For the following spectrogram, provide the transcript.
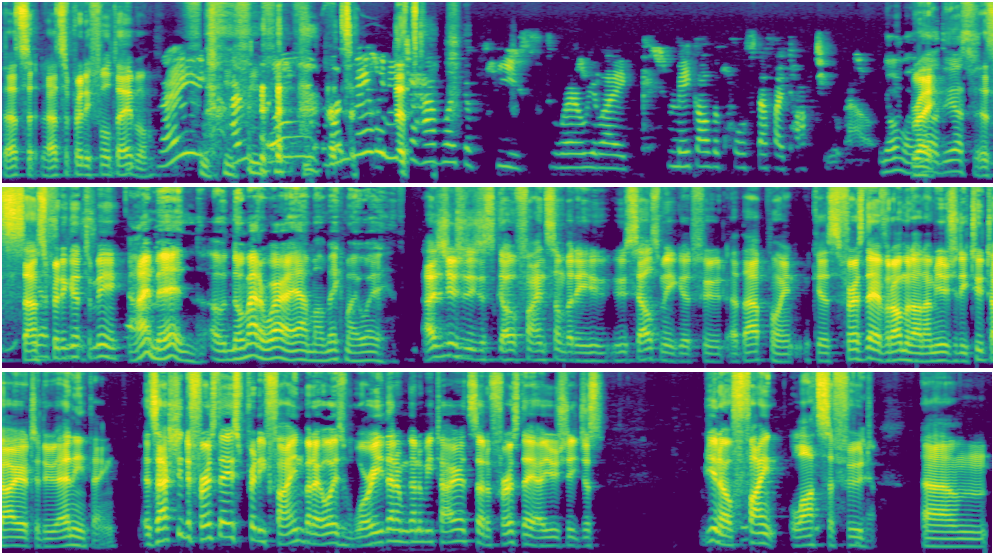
That's a, that's a pretty full table. Right? I'm so one day we need to have like a feast where we like make all the cool stuff I talked to you about. Oh my Right. god, yes. It sounds Yes, pretty good to me. I'm in. Oh, no matter where I am, I'll make my way. I just usually just go find somebody who, who sells me good food at that point because first day of Ramadan I'm usually too tired to do anything. It's actually the first day is pretty fine, but I always worry that I'm going to be tired. So the first day I usually just you know find lots of food, um,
